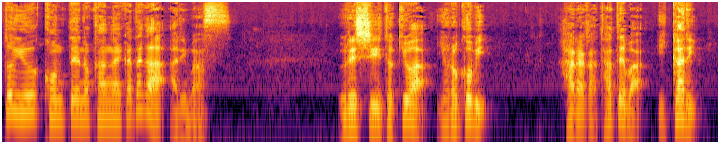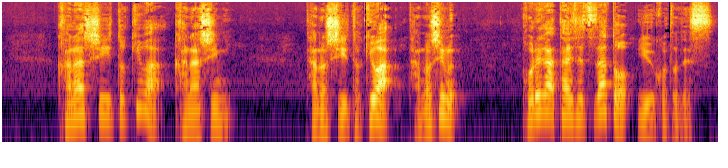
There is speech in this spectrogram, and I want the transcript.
という根底の考え方があります。嬉しい時は喜び、腹が立てば怒り、悲しい時は悲しみ、楽しい時は楽しむ。これが大切だということです。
